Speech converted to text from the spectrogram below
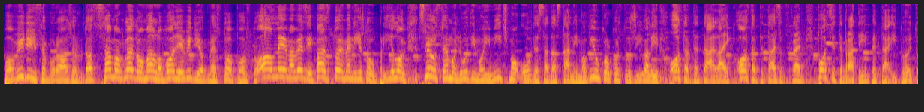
Pa vidi se, Burazeru, da si samo gledao malo bolje, vidio me 100%, ali nema veze, pazi, to je meni išlo u prilog, sve u svemu ljudi moji, mi ćemo ovdje sada stanemo, vi ukoliko ste uživali, ostavite taj like, ostavite taj subscribe, posjetite brate Impeta i to je to.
